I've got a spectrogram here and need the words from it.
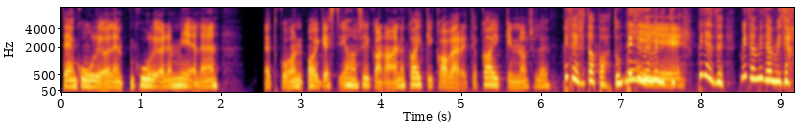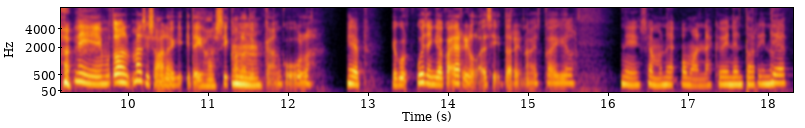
teidän kuulijoiden, kuulijoiden mieleen, että kun on oikeasti ihan sikana aina kaikki kaverit ja kaikki, ne on silleen, miten se tapahtuu? Miten niin. te menitte? Miten te? Mitä, mitä, mitä? Niin, mutta on, mä siis ainakin itse ihan sikana mm. tykkään kuulla. Jep. Ja kun, kuitenkin aika erilaisia tarinoita kaikilla. Niin, semmoinen oman näköinen tarina. Jep.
